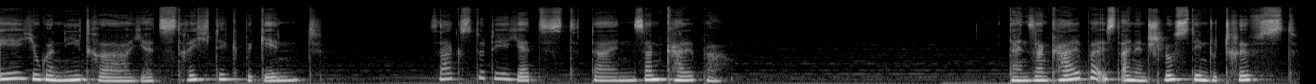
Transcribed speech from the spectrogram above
Ehe Yoga Nidra jetzt richtig beginnt, sagst du dir jetzt dein Sankalpa. Dein Sankalpa ist ein Entschluss, den du triffst,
